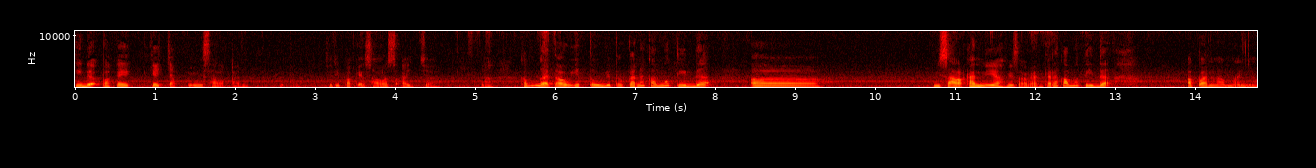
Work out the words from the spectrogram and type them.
tidak pakai kecap misalkan gitu. jadi pakai saus aja nah kamu nggak tahu itu gitu karena kamu tidak uh, misalkan ya misalkan. Karena kamu tidak apa namanya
